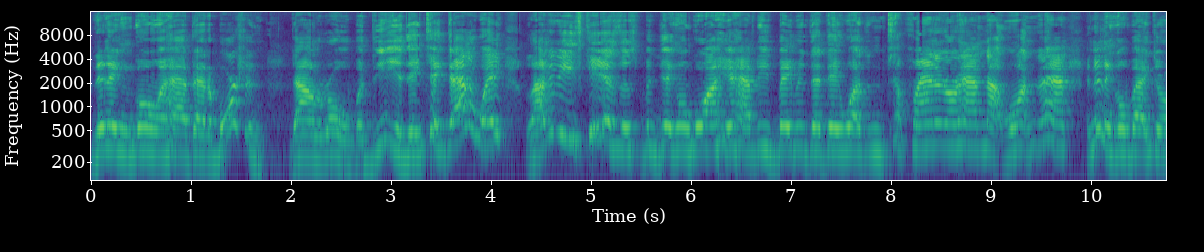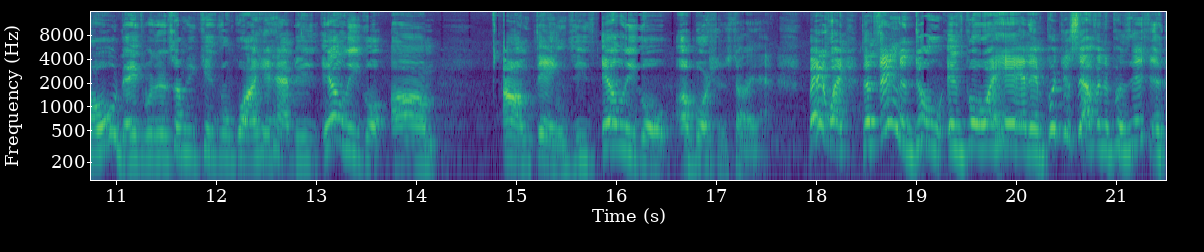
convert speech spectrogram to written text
then they can go and have that abortion down the road. But then they take that away. A lot of these kids, they're going to go out here have these babies that they wasn't planning on having, not wanting to have, and then they go back to the old days where some of these kids gonna go out here and have these illegal um um things, these illegal abortions, stuff like that. But anyway, the thing to do is go ahead and put yourself in a position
